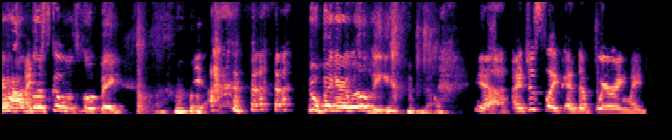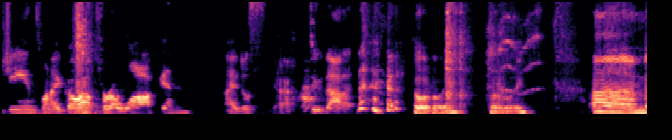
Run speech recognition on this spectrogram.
I have I those, go, those hoping, yeah. hoping I will be. no. Yeah. I just like end up wearing my jeans when I go out for a walk and I just yeah. do that. totally. Totally. Um,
